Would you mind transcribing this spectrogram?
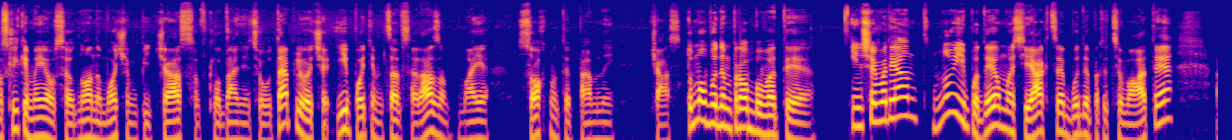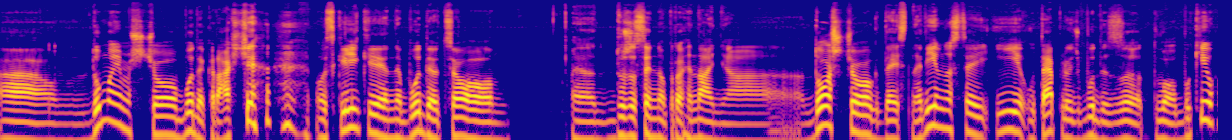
оскільки ми його все одно намочимо під час вкладання цього утеплювача, і потім це все разом має сохнути певний час. Тому будемо пробувати інший варіант. Ну і подивимося, як це буде працювати. Е, Думаємо, що буде краще, оскільки не буде цього е, дуже сильно прогинання дощок, десь нерівностей, і утеплювач буде з двох боків.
